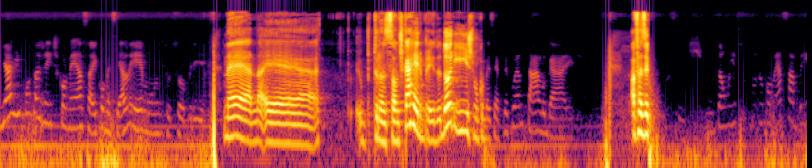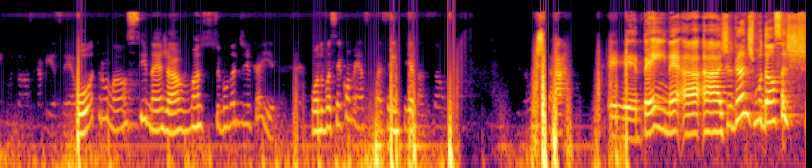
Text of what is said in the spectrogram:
E aí, quando a gente começa, aí comecei a ler muito sobre né, é, transição de carreira, empreendedorismo, comecei a frequentar lugares, a fazer então isso começa a abrir muito a nossa cabeça. É outro lance, né? Já uma segunda dica aí. Quando você começa com essa inquietação de não estar é, bem, né? as grandes mudanças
